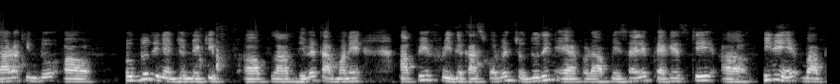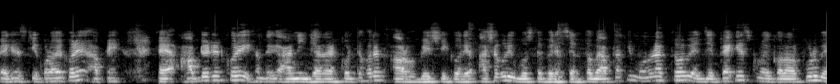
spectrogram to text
তারা কিন্তু চোদ্দ দিনের জন্য একটি প্ল্যান দিবে। তার মানে আপনি ফ্রিতে কাজ করবেন চোদ্দ দিন। এরপরে আপনি চাইলে প্যাকেজটি কিনে বা প্যাকেজটি ক্রয় করে আপনি আপডেটেড করে এখান থেকে আর্নিং জেনারেট করতে পারেন আরও বেশি করে। আশা করি বুঝতে পেরেছেন। তবে আপনাকে মনে রাখতে হবে যে প্যাকেজ ক্রয় করার পূর্বে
